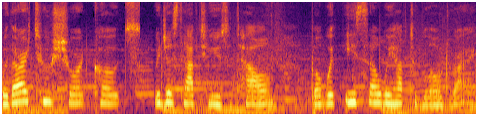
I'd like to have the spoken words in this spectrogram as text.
With our two short coats, we just have to use a towel, but with Isa we have to blow dry.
